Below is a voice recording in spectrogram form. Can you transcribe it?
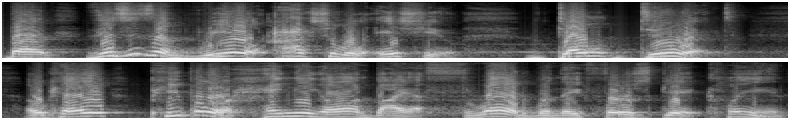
but this is a real actual issue. Don't do it okay? People are hanging on by a thread when they first get clean,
